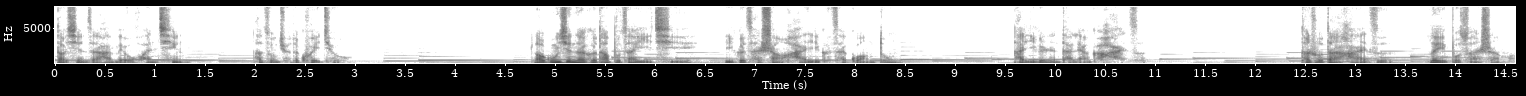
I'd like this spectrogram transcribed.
到现在还没有还清，她总觉得愧疚。老公现在和她不在一起，一个在上海，一个在广东，她一个人带两个孩子。她说：“带孩子累不算什么，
